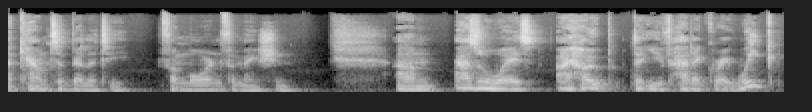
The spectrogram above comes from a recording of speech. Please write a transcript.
accountability for more information. Um, as always, I hope that you've had a great week.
